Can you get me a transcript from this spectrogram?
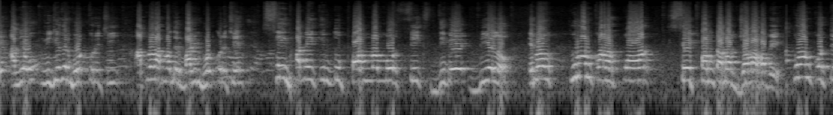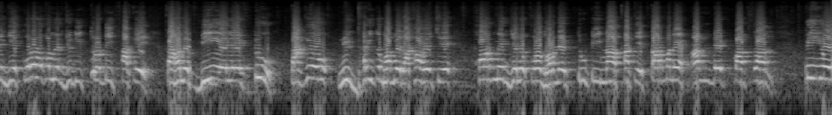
এর আগেও নিজেদের ভোট করেছি, আপনারা আপনাদের বাড়ির ভোট করেছেন সেইভাবে কিন্তু ফর্ম নম্বর সিক্স দিবে বিএলও এবং পূরণ করার পর সেই ফর্মটা আবার জমা হবে। পূরণ করতে গিয়ে কোন রকমের যদি ত্রুটি থাকে, তাহলে বিএলএ টু তাকেও নির্ধারিত ভাবে রাখা হয়েছে। ফর্মের যেন কোনো ধরনের ত্রুটি না থাকে, তার মানে হান্ড্রেড পার্সেন্ট পিওর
